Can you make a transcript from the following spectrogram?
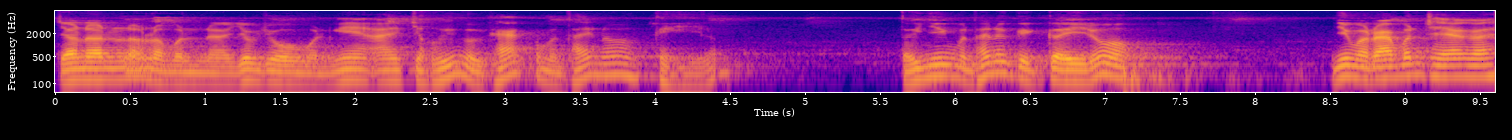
cho nên đó là mình à, vô chùa mình nghe ai chửi người khác mình thấy nó kỳ lắm. Tự nhiên mình thấy nó kỳ kỳ đúng không? Nhưng mà ra bến xe coi.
